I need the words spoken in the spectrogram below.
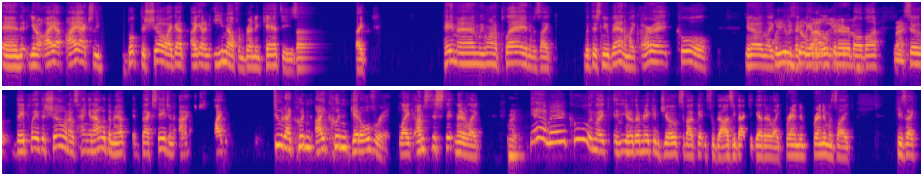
And you know, I I actually booked the show. I got I got an email from Brendan Canty. He's like, "Hey man, we want to play," and it was like with this new band. I'm like, "All right, cool." You know, and like, Well, he's like we have an opener, you blah know. blah. blah. Right. So they played the show, and I was hanging out with them backstage, and I, I, dude, I couldn't, I couldn't get over it. Like I'm just sitting there, like, Right. yeah, man, cool, and like, you know, they're making jokes about getting Fugazi back together. Like Brandon, Brandon was like, he's like,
